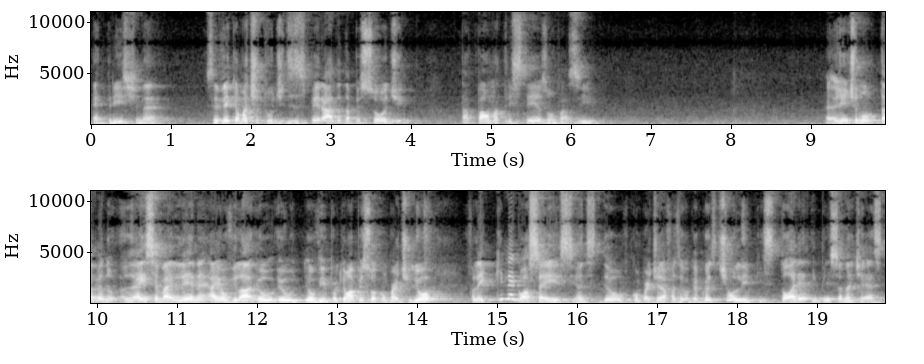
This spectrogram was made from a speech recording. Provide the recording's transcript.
É triste, né? Você vê que é uma atitude desesperada da pessoa de tapar uma tristeza, um vazio. A gente não. Tá vendo? Aí você vai ler, né? Aí eu vi lá, eu, eu, eu vi porque uma pessoa compartilhou. Falei, que negócio é esse? Antes de eu compartilhar, fazer qualquer coisa, deixa eu ler. Que história impressionante é essa?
